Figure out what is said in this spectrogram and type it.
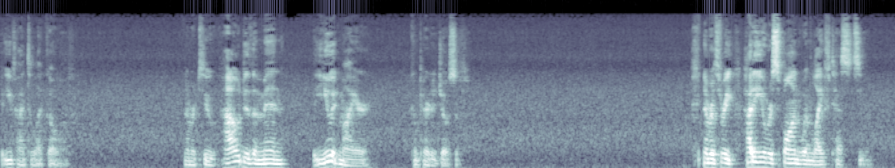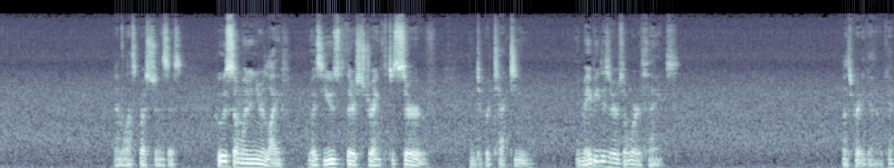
that you've had to let go of? Number two, how do the men that you admire compare to Joseph? Number three, how do you respond when life tests you? And the last question is this Who is someone in your life who has used their strength to serve and to protect you and maybe deserves a word of thanks. That's pretty good, okay?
